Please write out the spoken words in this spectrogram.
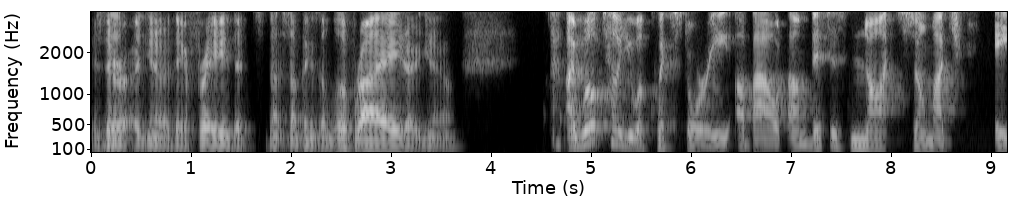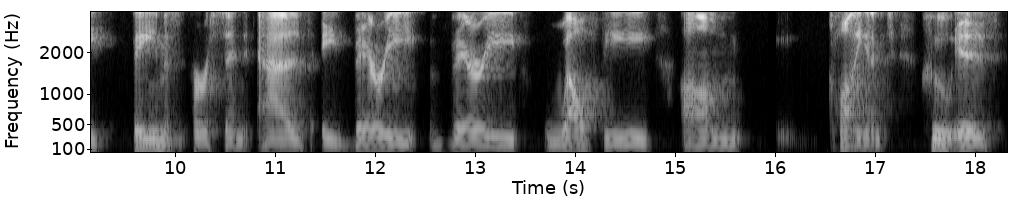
Is there a- you know are they afraid that not something doesn't look right or you know? I will tell you a quick story about um, this is not so much a famous person as a very, very wealthy um, client who is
